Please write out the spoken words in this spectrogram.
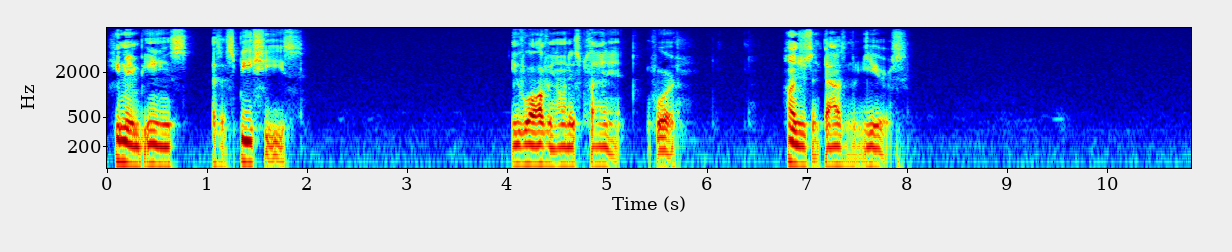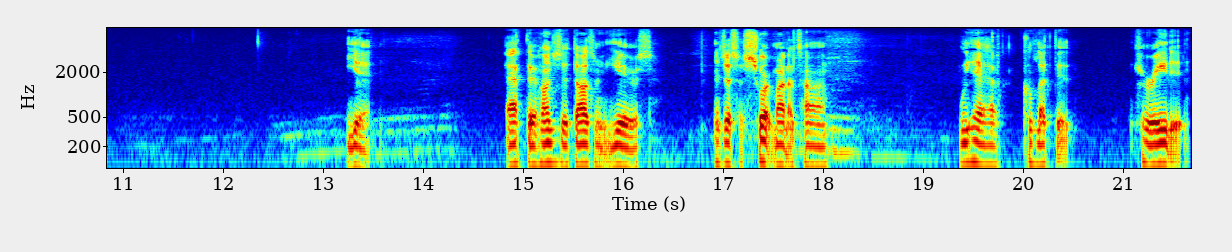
human beings as a species evolving on this planet for hundreds and thousands of years. Yet, after hundreds of thousands of years, in just a short amount of time, we have collected, created,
